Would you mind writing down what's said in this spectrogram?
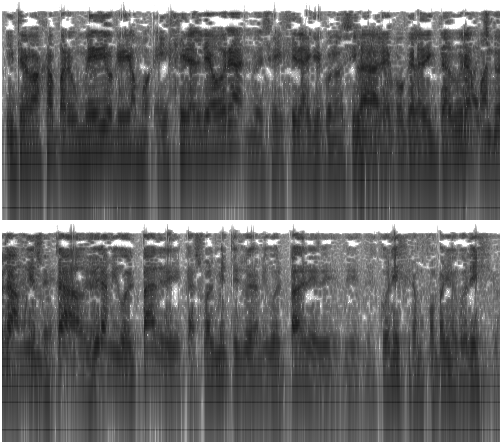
y trabaja para un medio que, digamos, el Gerald de ahora no es el Gerald que conocimos en la época de la dictadura. cuando yo estaba muy asustado. Yo era amigo del padre, casualmente yo era amigo del padre del colegio, éramos compañeros de colegio.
